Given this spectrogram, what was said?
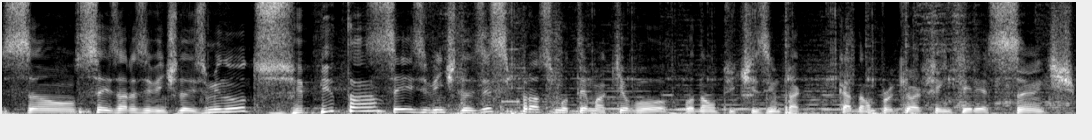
São 6 horas e 22 minutos. Repita. 6 e 22. Esse próximo tema aqui eu vou, vou dar um tweetzinho para cada um porque eu achei interessante.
